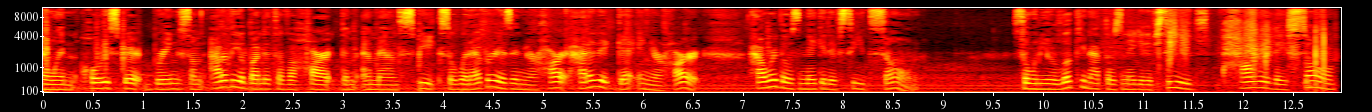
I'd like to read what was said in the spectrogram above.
And when Holy Spirit brings some out of the abundance of a heart, the a man speaks. So whatever is in your heart, how did it get in your heart? How were those negative seeds sown? So when you're looking at those negative seeds, how were they sown?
